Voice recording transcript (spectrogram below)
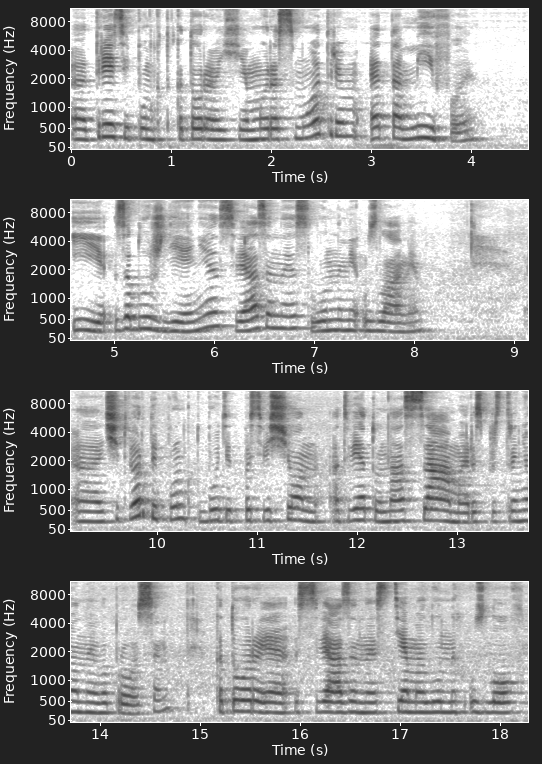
Э, третий пункт, который мы рассмотрим, это мифы и заблуждения, связанные с лунными узлами. Э, четвертый пункт будет посвящен ответу на самые распространенные вопросы, которые связаны с темой лунных узлов –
